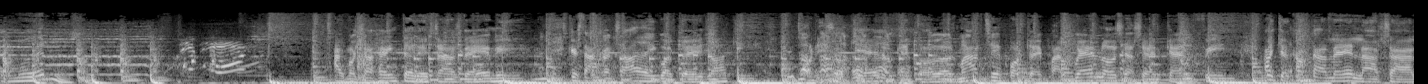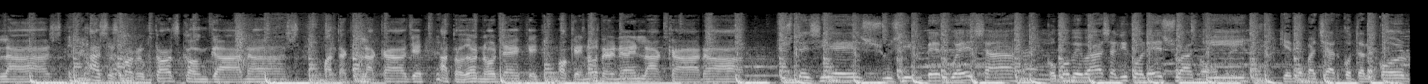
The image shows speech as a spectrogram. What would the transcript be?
Tan modernos. Hay mucha gente detrás de mí que está cansada igual que yo aquí. Por eso quiero que todos marchen porque para el pueblo se acerca el fin. Hay que cortarle las alas a esos corruptos con ganas. Falta que en la calle a todos nos dejen o que nos den en la cara. Usted sí es un sinvergüenza. ¿Cómo me va a salir con eso aquí? Quiere marchar contra la cor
